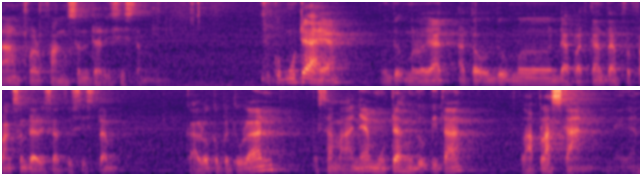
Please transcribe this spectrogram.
transfer function dari sistem ini. Cukup mudah ya untuk melihat atau untuk mendapatkan transfer function dari satu sistem. Kalau kebetulan persamaannya mudah untuk kita laplaskan. Ya kan?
